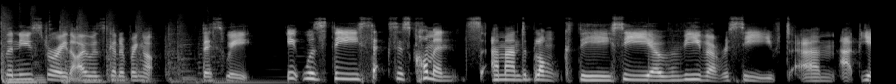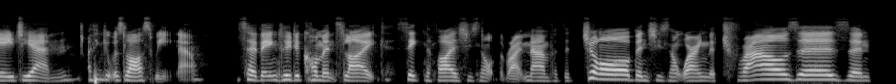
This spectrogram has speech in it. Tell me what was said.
The news story that I was going to bring up this week it was the sexist comments Amanda Blanc, the CEO of Aviva, received um, at the AGM. I think it was last week now. So they included comments like signifies she's not the right man for the job and she's not wearing the trousers. And,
